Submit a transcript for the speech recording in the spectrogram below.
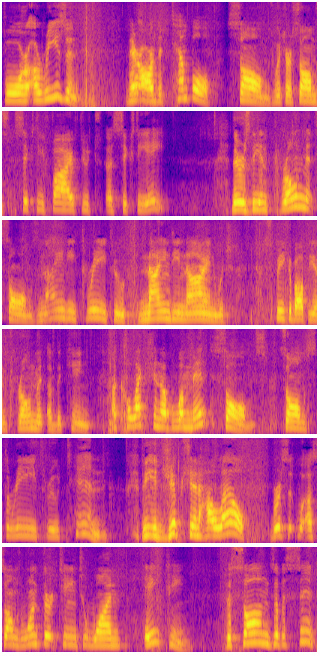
for a reason. There are the temple psalms, which are Psalms 65 through uh, 68. There's the enthronement psalms, 93 through 99, which speak about the enthronement of the king. A collection of lament psalms, Psalms 3 through 10. The Egyptian Hallel, verse, uh, Psalms 113 to 118. The songs of ascent,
